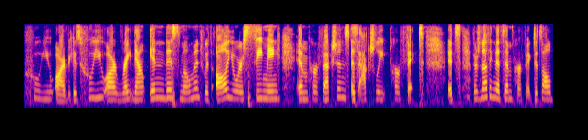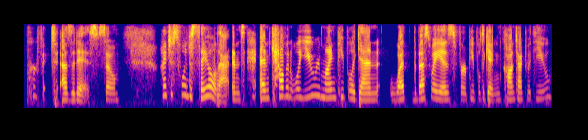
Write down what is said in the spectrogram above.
who you are because who you are right now in this moment with all your seeming imperfections is actually perfect. It's there's nothing that's imperfect. It's all perfect as it is. So I just wanted to say all that. And and Calvin, will you remind people again what the best way is for people to get in contact with you?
